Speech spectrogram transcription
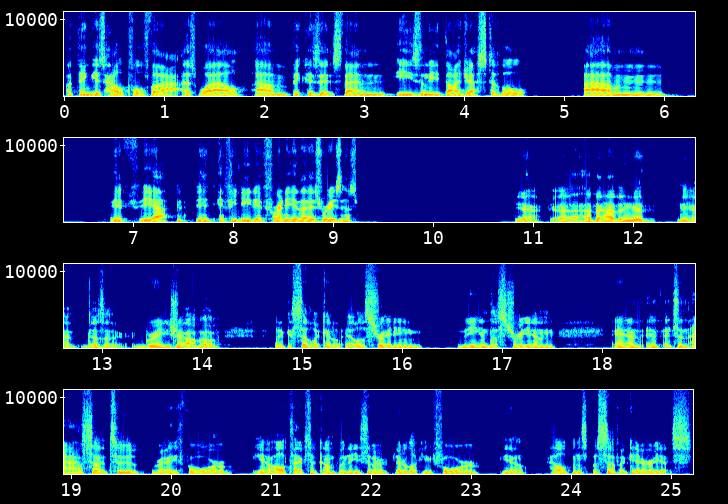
I think is helpful for that as well, um, because it's then easily digestible. Um, if yeah, if, if you need it for any of those reasons. Yeah, yeah, I think I think it yeah does a great job of, like I said, like illustrating the industry and and it, it's an asset too, right? For you know all types of companies that are they're looking for you know help in specific areas.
